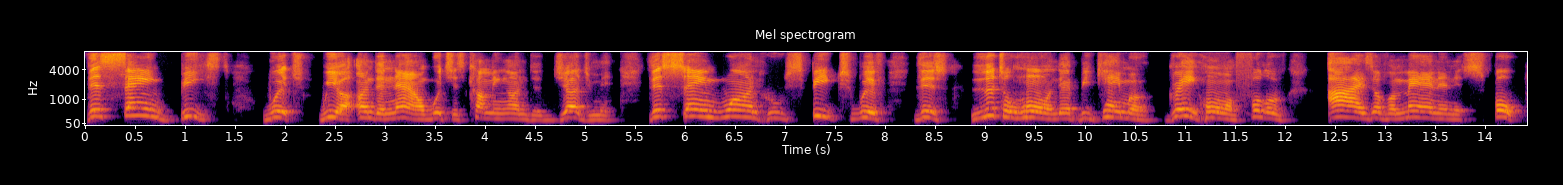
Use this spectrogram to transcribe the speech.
This same beast which we are under now, which is coming under judgment. This same one who speaks with this little horn that became a great horn full of eyes of a man and it spoke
